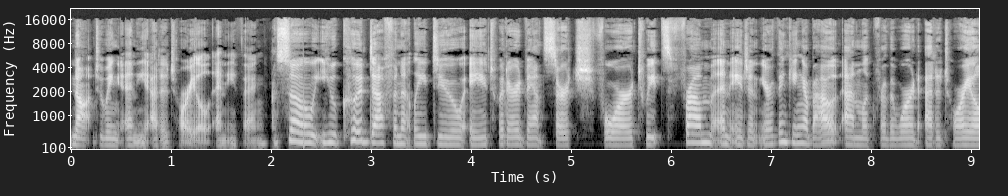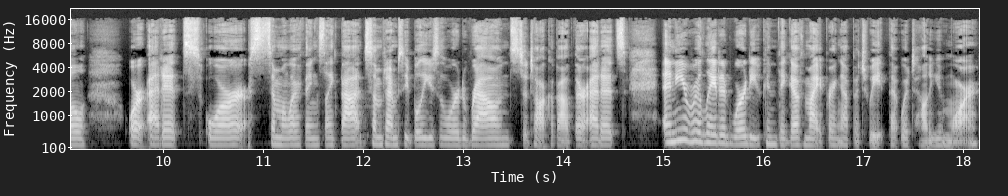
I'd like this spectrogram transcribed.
not doing any editorial anything. So you could definitely do a Twitter advanced search for tweets from an agent you're thinking about and look for the word editorial or edits or similar things like that. Sometimes people use the word rounds to talk about their edits. Any related word you can think of might bring up a tweet that would tell you more.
